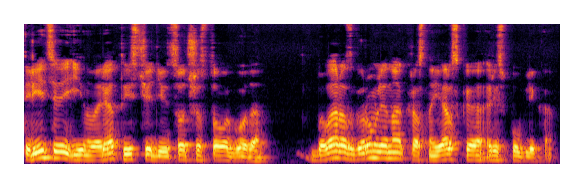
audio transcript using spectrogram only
3 января 1906 года была разгромлена Красноярская республика.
